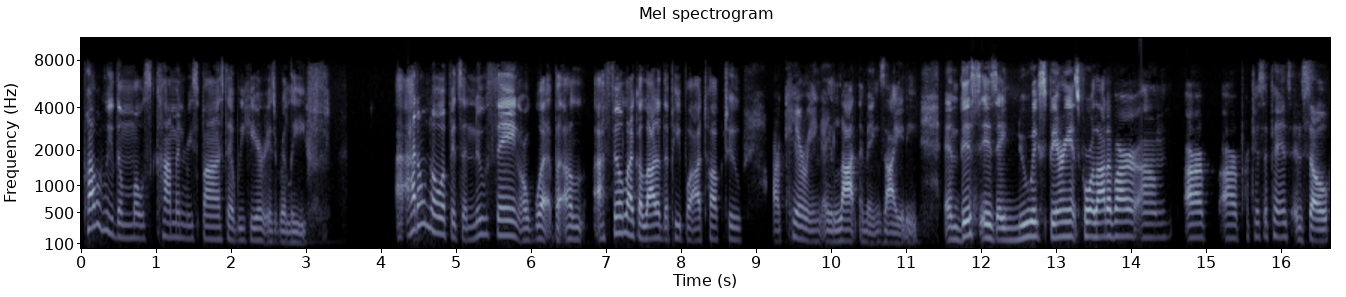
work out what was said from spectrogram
Probably the most common response that we hear is relief. I don't know if it's a new thing or what, but I feel like a lot of the people I talk to are carrying a lot of anxiety. And this is a new experience for a lot of our um, our our participants. And so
